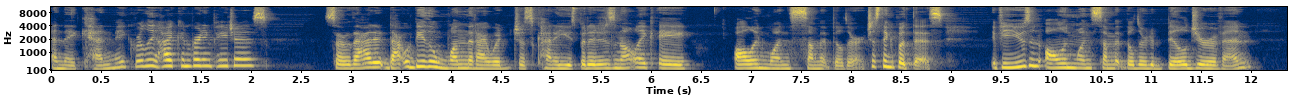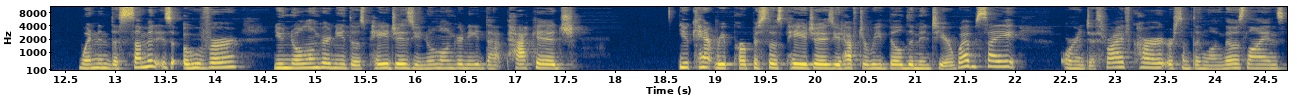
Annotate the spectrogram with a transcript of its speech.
and they can make really high converting pages. So that that would be the one that I would just kind of use, but it is not like a all-in-one summit builder. Just think about this if you use an all in one summit builder to build your event, when the summit is over, you no longer need those pages, you no longer need that package. You can't repurpose those pages, you'd have to rebuild them into your website or into Thrivecart or something along those lines.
